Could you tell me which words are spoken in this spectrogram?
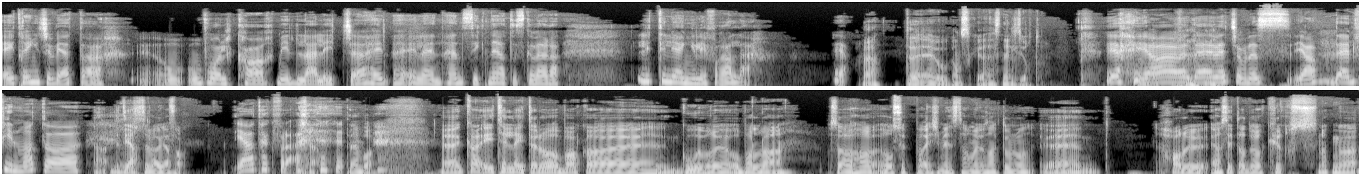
Jeg trenger ikke vite om, om folk har midler eller ikke. Hele hensikten er at det skal være litt tilgjengelig for alle. Ja. ja det er jo ganske snilt gjort. Ja, ja det, jeg vet ikke om det Ja, det er en fin måte å Ja, Litt hjertelag, iallfall. Ja, takk for det. ja, det er bra. Eh, hva, I tillegg til da, å bake eh, gode brød og boller, så har, og supper ikke minst, har vi jo snakket om nå. Eh, har du, jeg har sett at du har kurs noen ganger?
